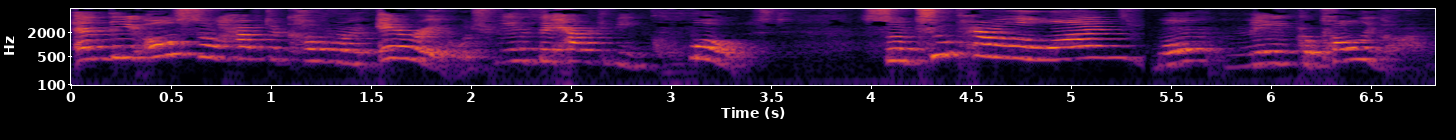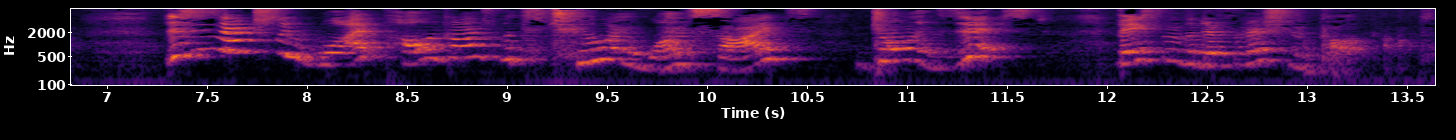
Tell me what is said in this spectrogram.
And they also have to cover an area, which means they have to be closed. So two parallel lines won't make a polygon. This is actually why polygons with two and one sides don't exist, based on the definition of polygons.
